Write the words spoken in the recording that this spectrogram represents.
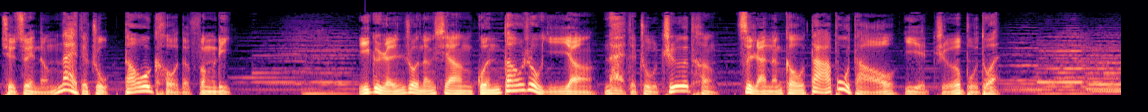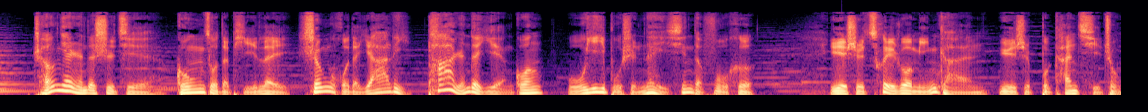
却最能耐得住刀口的锋利。一个人若能像滚刀肉一样耐得住折腾，自然能够打不倒也折不断。成年人的世界，工作的疲累、生活的压力、他人的眼光。无一不是内心的负荷，越是脆弱敏感，越是不堪其重。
